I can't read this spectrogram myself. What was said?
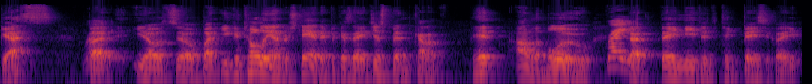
guests, Right. but you know, so but you could totally understand it because they'd just been kind of hit out of the blue Right. that they needed to basically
